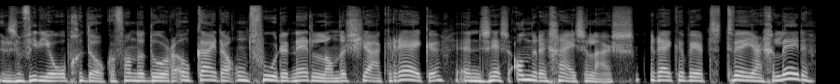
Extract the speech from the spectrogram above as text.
Er is een video opgedoken van de door Al-Qaeda ontvoerde Nederlander Sjaak Rijken en zes andere gijzelaars. Rijken werd twee jaar geleden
